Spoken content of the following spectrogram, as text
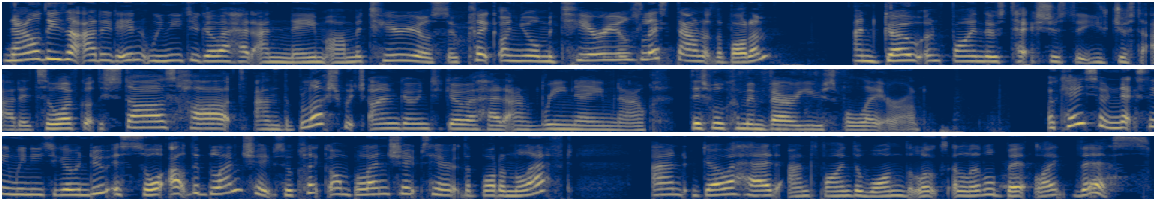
Now these are added in, we need to go ahead and name our materials. So click on your materials list down at the bottom and go and find those textures that you've just added. So I've got the stars, heart, and the blush, which I'm going to go ahead and rename now. This will come in very useful later on. Okay, so next thing we need to go and do is sort out the blend shape. So click on blend shapes here at the bottom left and go ahead and find the one that looks a little bit like this.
